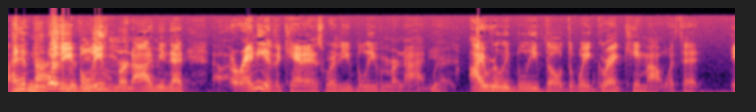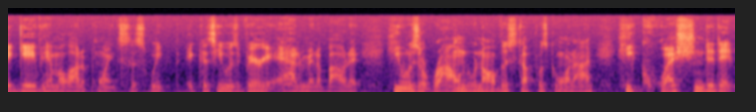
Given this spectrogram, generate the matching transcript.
I have not. whether you believe him or not, I mean that, or any of the candidates, whether you believe him or not. Right. I really believe though the way Greg came out with it, it gave him a lot of points this week because he was very adamant about it. He was around when all this stuff was going on. He questioned it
